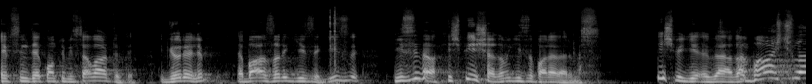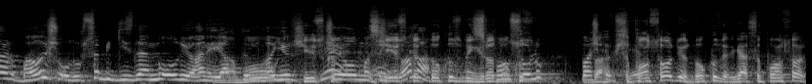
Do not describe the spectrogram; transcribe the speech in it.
Hepsinin dekontu bizde var dedi. Görelim. E bazıları gizli. Gizli gizli de hiçbir iş adamı gizli para vermez. Hiçbir adam Ya bağışçılar bağış olursa bir gizlenme oluyor. Hani yaptığım bu hayır 240 şey olmasın gibi ama 249 bin euro sponsorluk 9 başka bir şey. Sponsor diyor 9 ya sponsor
